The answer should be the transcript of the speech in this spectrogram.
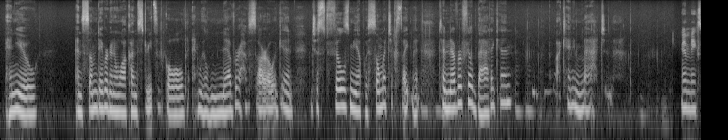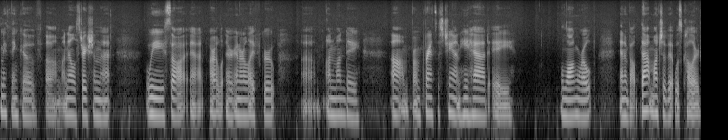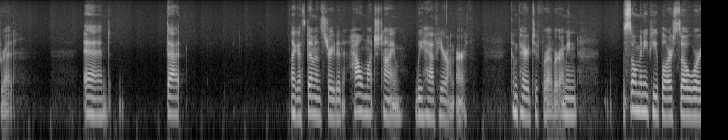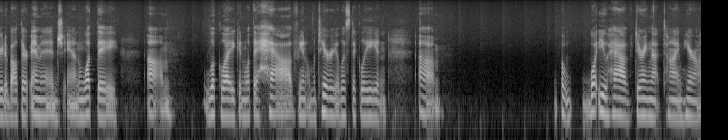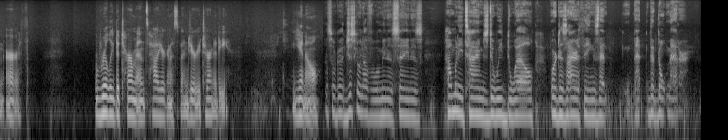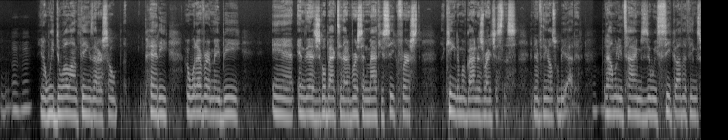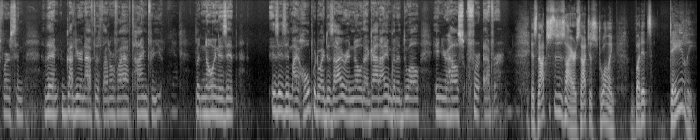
and you And someday we're going to walk on streets of gold and we'll never have sorrow again. It just fills me up with so much excitement to never feel bad again. I can't imagine that. It makes me think of um, an illustration that we saw at our in our life group um, on Monday um, from Francis Chan. He had a long rope, and about that much of it was colored red, and that I guess demonstrated how much time we have here on Earth compared to forever. I mean, so many people are so worried about their image and what they um, look like and what they have, you know, materialistically, and um, but what you have during that time here on Earth really determines how you're going to spend your eternity. You know, That's so good. Just going off of what Mina is saying is, how many times do we dwell or desire things that that don't matter? You know, we dwell on things that are so petty or whatever it may be, and and then I just go back to that verse in Matthew: "Seek first the kingdom of God and His righteousness, and everything else will be added." Mm-hmm. But how many times do we seek other things first, and then God, you're an afterthought, or if I have time for you, but knowing is it is, is it my hope or do I desire and know that God, I am going to dwell in your house forever? Mm-hmm. It's not just a desire, it's not just dwelling, but it's daily.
